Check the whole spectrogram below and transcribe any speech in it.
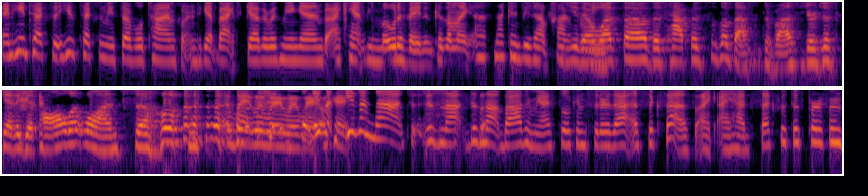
And he texted, he's texted me several times wanting to get back together with me again, but I can't be motivated because I'm like, "Ah, it's not going to be that fun. You know me." what though? This happens to the best of us. You're just getting it all at once. So Wait, wait, wait, wait, wait. even, Okay. even that does not does not bother me. I still consider that a success. I, I had sex with this person.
